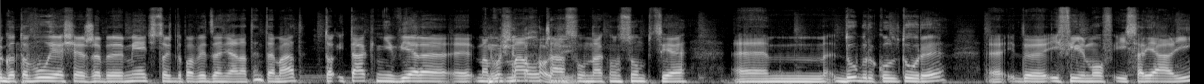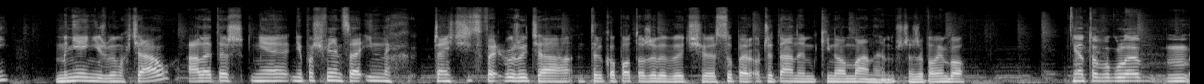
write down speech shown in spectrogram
przygotowuję się, żeby mieć coś do powiedzenia na ten temat, to i tak niewiele, e, mam No mało czasu na konsumpcję em, dóbr kultury e, i filmów, i seriali. Mniej niż bym chciał, ale też nie, nie poświęcę innych części swojego życia tylko po to, żeby być e, super oczytanym kinomanem, szczerze powiem, bo Nie, to w ogóle mm,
